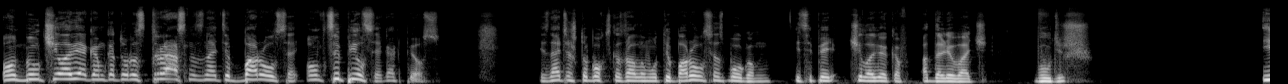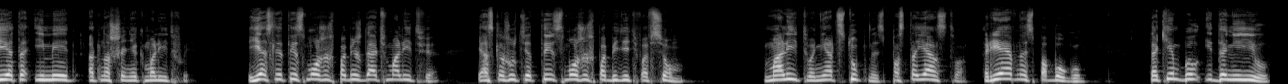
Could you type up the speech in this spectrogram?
Он был человеком, который страстно, знаете, боролся. Он вцепился, как пес. И знаете, что Бог сказал ему? Ты боролся с Богом, и теперь человеков одолевать будешь. И это имеет отношение к молитве. Если ты сможешь побеждать в молитве, я скажу тебе, ты сможешь победить во всем. Молитва, неотступность, постоянство, ревность по Богу. Таким был и Даниил.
